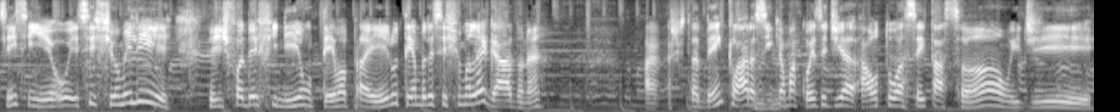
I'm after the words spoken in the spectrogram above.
Sim, sim. Eu, esse filme, ele. Se a gente for definir um tema pra ele, o tema desse filme é legado, né? Acho que tá bem claro, assim, que é uma coisa de autoaceitação e de.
